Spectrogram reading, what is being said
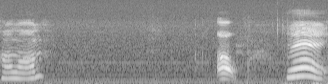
Tamam. Oh. Ne?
